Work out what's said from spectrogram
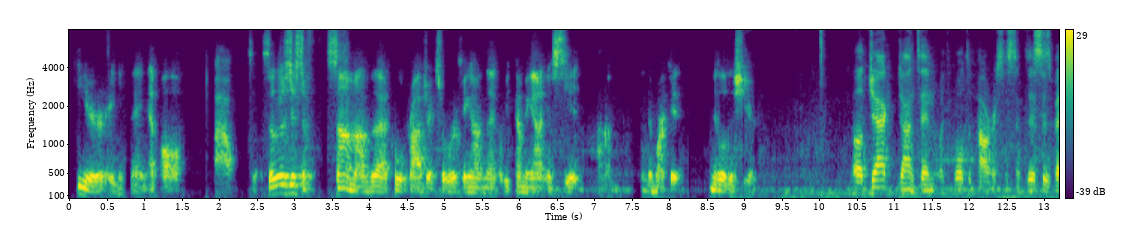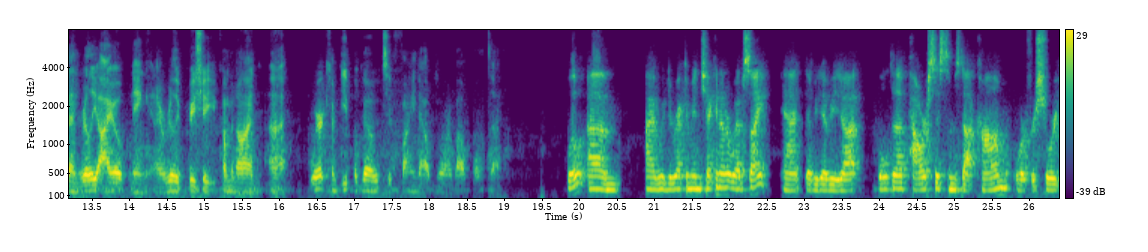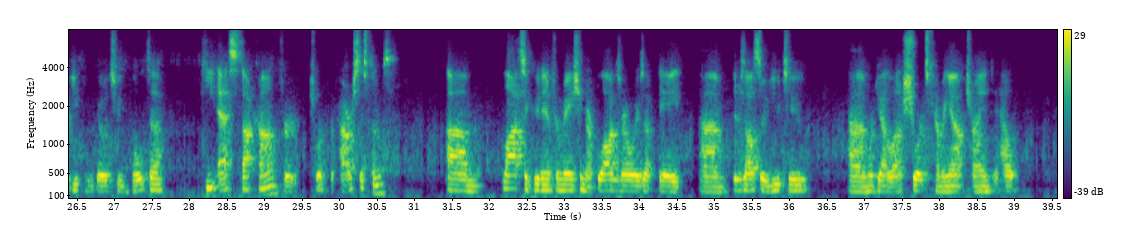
hear anything at all. wow. So, so those are just a, some of the cool projects we're working on that will be coming out. You'll see it um, in the market middle of this year. Well, Jack Johnson with Volta Power Systems, this has been really eye opening, and I really appreciate you coming on. Uh, where can people go to find out more about Volta? Well, um, I would recommend checking out our website at www.voltapowersystems.com, or for short, you can go to voltaps.com for short for power systems. Um, lots of good information. Our blogs are always update. Um, there's also YouTube. Um, we've got a lot of shorts coming out trying to help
